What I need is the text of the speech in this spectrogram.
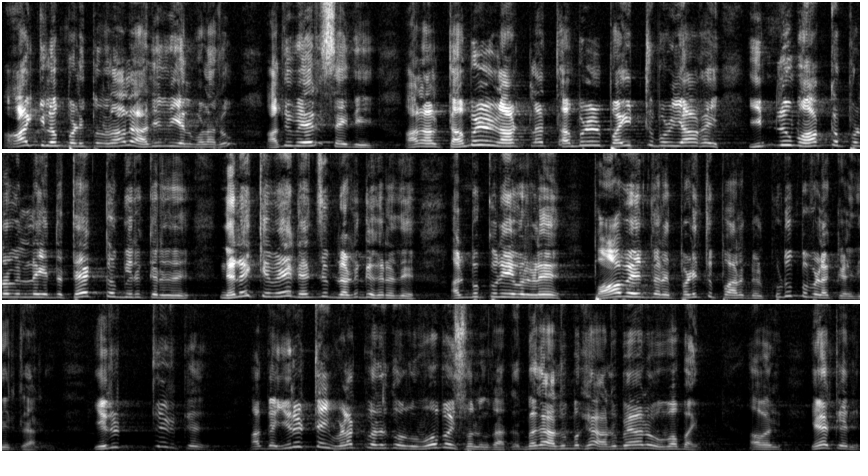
ஆங்கிலம் படிப்பதனால் அறிவியல் வளரும். அது வேறு செய்தி. ஆனால் தமிழ்நாட்டில் தமிழ் பயிற்று மொழியாக இன்னும் ஆக்கப்படவில்லை என்ற தேக்கம் இருக்கிறது. நினைக்கவே நெஞ்சம் நடுங்குகிறது. அன்புக்குரியவர்களே பாவேந்தரை படித்து பாருங்கள். குடும்ப விளக்கு எழுதியிருக்கிறார். இருட்டு இருக்குது அந்த இருட்டை விளக்குவதற்கு ஒரு உவமை சொல்லுகிறார். மிக அது மிக அருமையான உவமை. அவர் ஏற்கனவே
